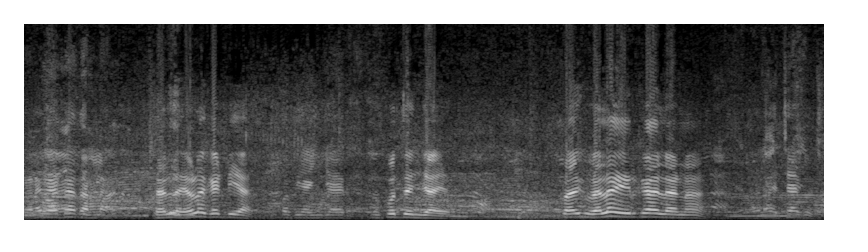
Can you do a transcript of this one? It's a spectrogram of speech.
விலை கேட்டால் தரல. தெரில. எவ்வளோ கட்டியா? முப்பத்தி அஞ்சாயிரம் முப்பத்தஞ்சாயிரம். இப்போ அதுக்கு விலை இருக்கா இல்லைண்ணா? விலை போச்சு.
